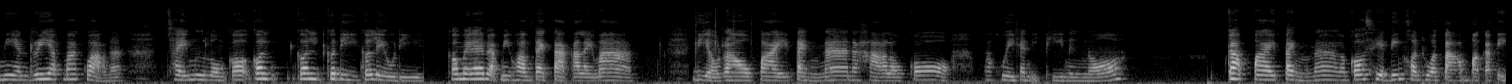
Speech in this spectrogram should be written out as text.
เนียนเรียบมากกว่านะ ใช้มือลงก็ก็ก็ก็ดีก็เร็วดี ก็ไม่ได้แบบมีความแตกต่างอะไรมาก เดี๋ยวเราไปแต่งหน้านะคะ แล้วก็มาคุยกันอีกทีหนึ่งเนาะ กลับไปแต่งหน้าแล้วก็เชดดิ้งคอนทัวร์ตามปกติ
